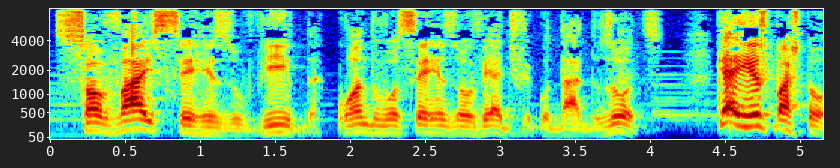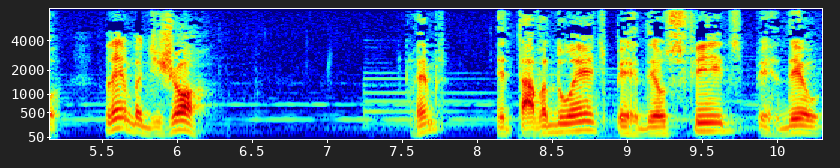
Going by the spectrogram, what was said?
só vai ser resolvida quando você resolver a dificuldade dos outros? Que é isso, pastor? Lembra de Jó? Lembra? Ele estava doente, perdeu os filhos, perdeu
